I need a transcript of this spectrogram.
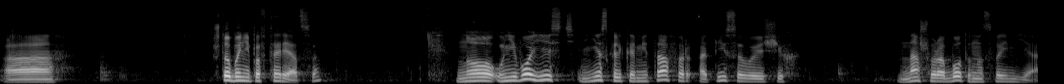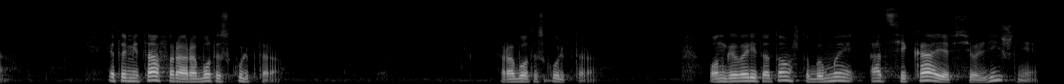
А, чтобы не повторяться, но у него есть несколько метафор, описывающих нашу работу над своим «я». Это метафора работы скульптора. Работы скульптора. Он говорит о том, чтобы мы, отсекая все лишнее,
